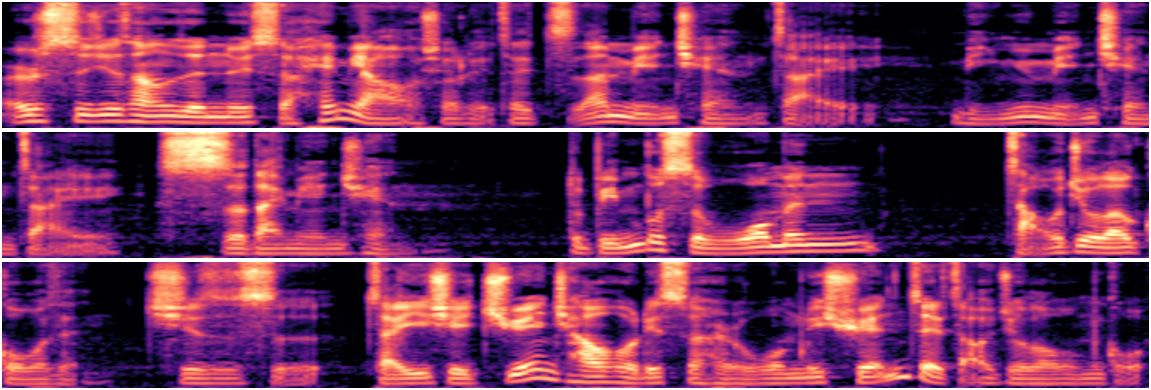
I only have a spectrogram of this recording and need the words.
而实际上，人类是很渺小的，在自然面前，在命运面前，在时代面前，都并不是我们造就了个人。其实是在一些机缘巧合的时候，我们的选择造就了我们个人。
